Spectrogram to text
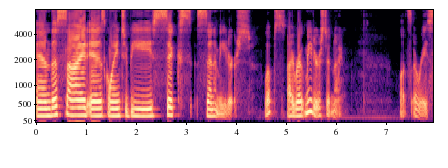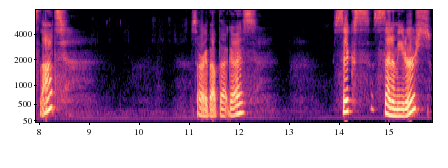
And this side is going to be 6 centimeters. Whoops, I wrote meters, didn't I? Let's erase that. Sorry about that, guys. 6 centimeters.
